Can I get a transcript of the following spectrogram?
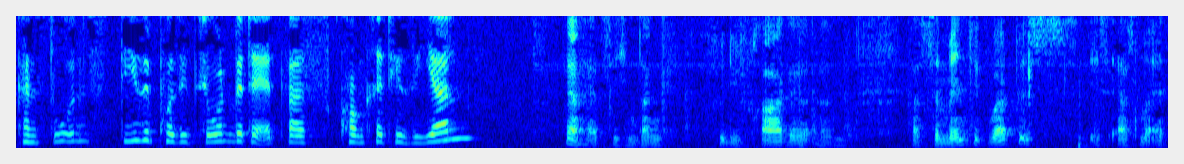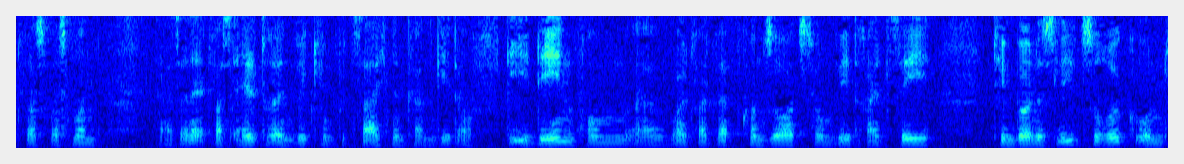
Kannst du uns diese Position bitte etwas konkretisieren? Ja, herzlichen Dank für die Frage. Ähm, das Semantic Web ist, ist erstmal etwas, was man als eine etwas ältere Entwicklung bezeichnen kann, geht auf die Ideen vom äh, World Wide Web Konsortium W3C, Tim Berners-Lee zurück und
